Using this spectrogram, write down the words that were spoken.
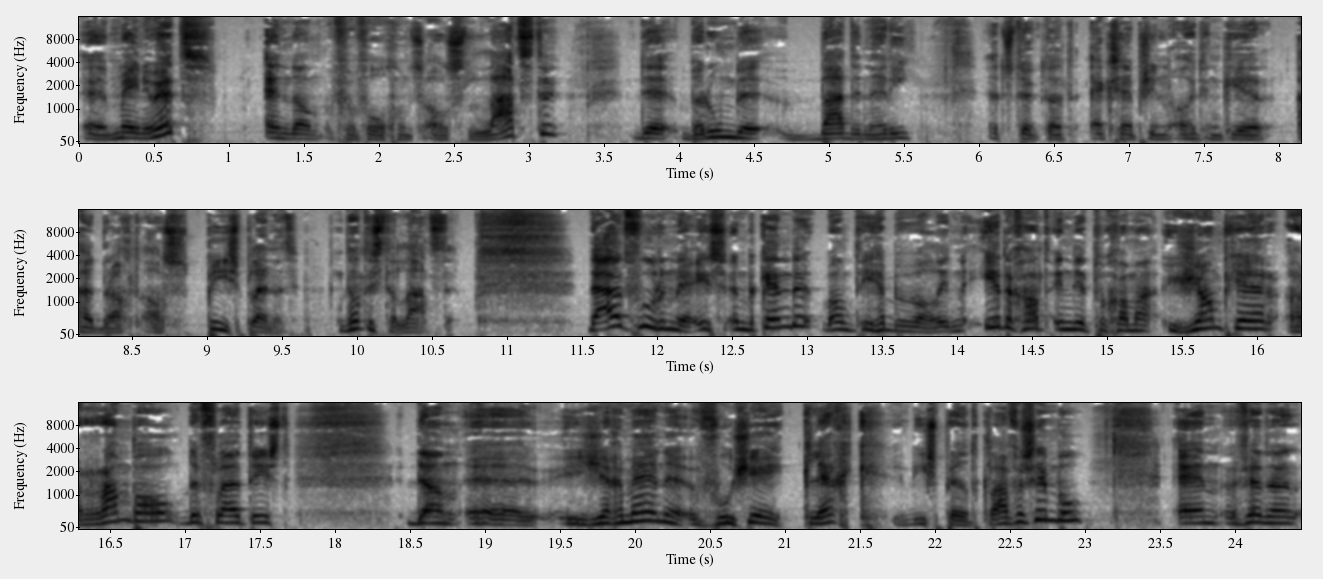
uh, menuet. En dan vervolgens als laatste de beroemde badenerie. Het stuk dat Exception ooit een keer uitbracht als Peace Planet. Dat is de laatste. De uitvoerende is een bekende, want die hebben we al eerder gehad in dit programma. Jean-Pierre Rampal, de fluitist. Dan uh, Germaine Fouché-Klerk, die speelt klaversymbol. En verder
